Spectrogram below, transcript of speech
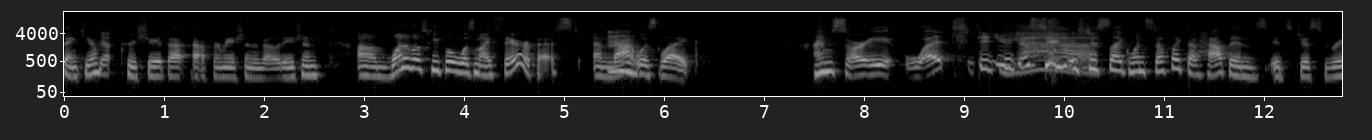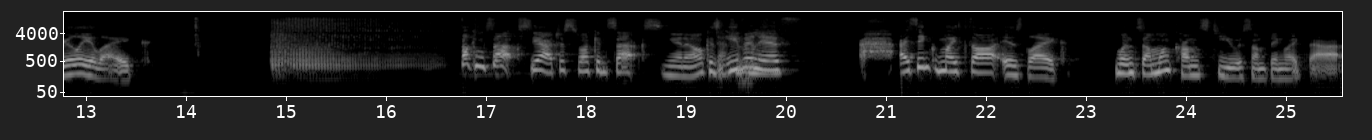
Thank you. Yep. appreciate that affirmation and validation. Um, one of those people was my therapist and that Mm. was like i'm sorry what? Did you just say it's just like when stuff like that happens it's just really like fucking sucks. Yeah it just fucking sucks you know? Because even if i think my thought is like when someone comes to you with something like that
